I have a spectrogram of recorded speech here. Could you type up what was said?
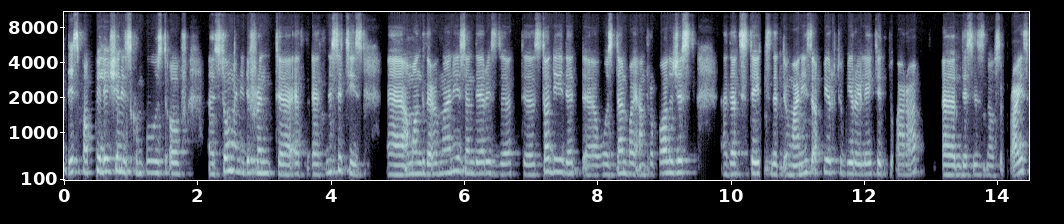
this population is composed of uh, so many different uh, ethnicities among the Omanis, and there is that study that was done by anthropologists that states that Omanis appear to be related to Arab. Um, this is no surprise,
